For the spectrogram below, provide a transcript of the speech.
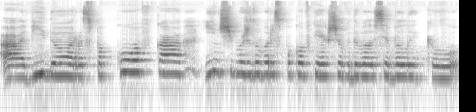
а, відео розпаковка, інші, можливо, розпаковки, якщо ви дивилися велику,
